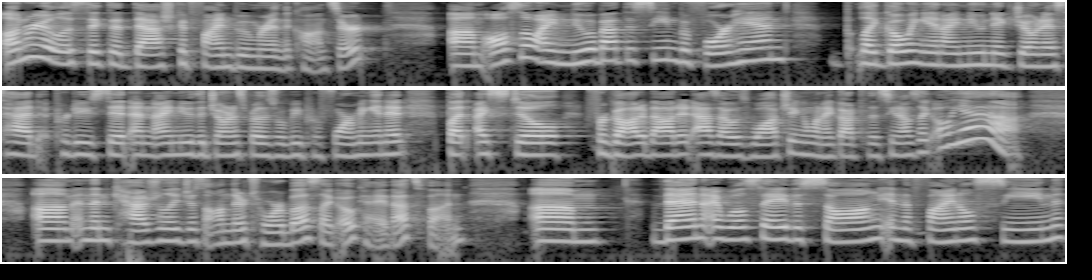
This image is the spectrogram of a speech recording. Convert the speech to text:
unrealistic that dash could find boomer in the concert Um, also, I knew about this scene beforehand. Like going in, I knew Nick Jonas had produced it and I knew the Jonas Brothers would be performing in it, but I still forgot about it as I was watching. And when I got to the scene, I was like, oh yeah. Um, and then casually just on their tour bus, like, okay, that's fun. Um, then I will say the song in the final scene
